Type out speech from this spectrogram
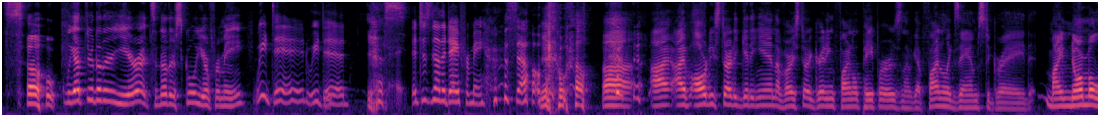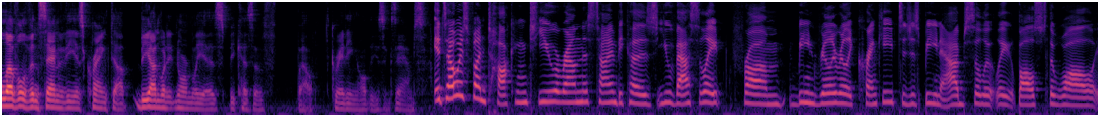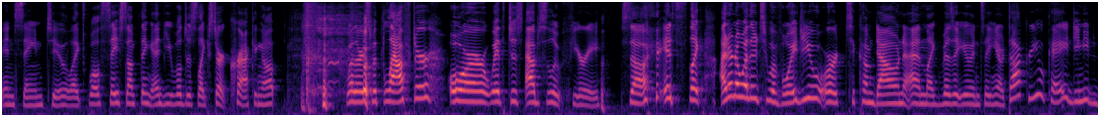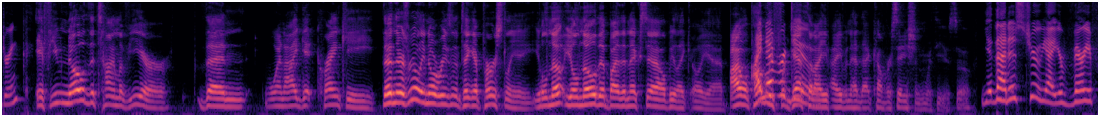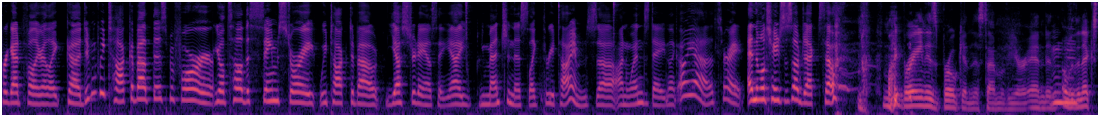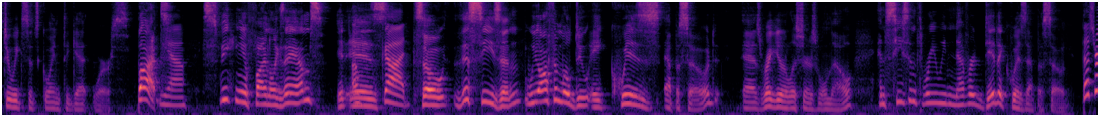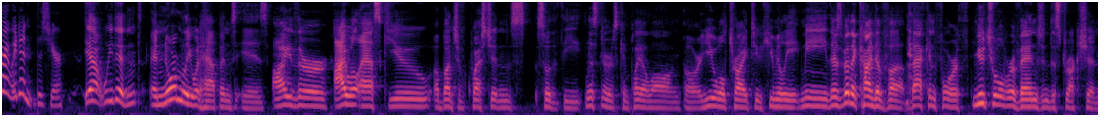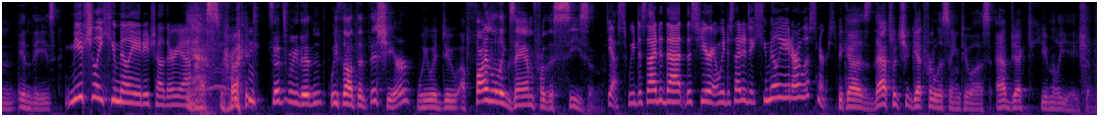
So we got through another year. It's another school year for me. we did, we did. Yes. It's just another day for me. so Yeah, well, uh, I, I've already started getting in. I've already started grading final papers, and I've got final exams to grade. My normal level of insanity is cranked up beyond what it normally is because of, well, grading all these exams. it's always fun talking to you around this time because you vacillate from being really really cranky to just being absolutely balls to the wall insane too. Like we'll say something and you will just like start cracking up whether it's with laughter or with just absolute fury. So it's like i don't know whether to avoid you or to come down and like visit you and say you know doc are you okay? Do you need a drink? If you know the time of year, then when I get cranky, then there's really no reason to take it personally. You'll know you'll know that by the next day I'll be like, oh yeah. I will probably never forget do. that I, I even had that conversation with you. So Yeah, that is true. Yeah, you're very forgetful. You're like, uh, didn't we talk about this before? Or you'll tell the same story we talked about yesterday. I'll say, yeah, you mentioned this like three times uh, on Wednesday. You're like, oh yeah, that's right. And then we'll change the subject. So my brain is broken this time of year, and in, over the next two weeks it's going to get worse. But Mm-hmm. yeah. Speaking of final exams, it oh, is Oh, God. So this season, we often will do a quiz episode, as regular listeners will know. And season three, we never did a quiz episode. That's right. We didn't this year. Yeah, we didn't. And normally what happens is either I will ask you a bunch of questions so that the listeners can play along, or you will try to humiliate me. There's been a kind of uh, back and forth mutual revenge and destruction in these. Mutually humiliate each other. Yeah. Yes, right. Since we didn't, we thought that this year we would do a final exam for the season Yes, we decided that this year, and we decided to humiliate our listeners. because that's what you get for listening to us abject humiliation.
